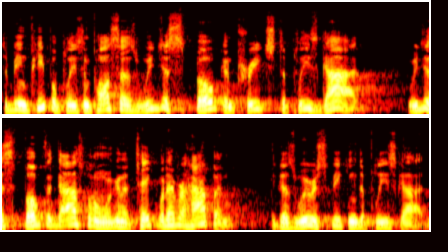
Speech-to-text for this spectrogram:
to being people pleasing, Paul says, We just spoke and preached to please God. We just spoke the gospel and we're going to take whatever happened because we were speaking to please God.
